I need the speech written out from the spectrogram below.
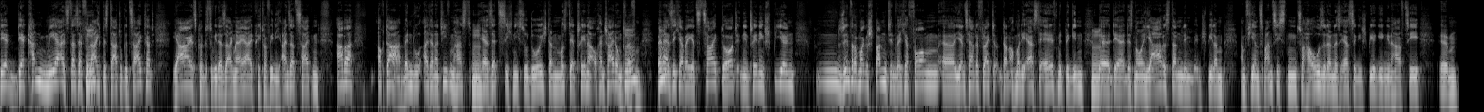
der, der kann mehr, als dass er vielleicht mhm. bis dato gezeigt hat. Ja, jetzt könntest du wieder sagen, naja, er kriegt doch wenig Einsatzzeiten, aber auch da, wenn du Alternativen hast und mhm. er setzt sich nicht so durch, dann muss der Trainer auch Entscheidungen treffen. Mhm. Wenn er sich aber jetzt zeigt, dort in den Trainingsspielen, sind wir doch mal gespannt, in welcher Form äh, Jens Hertel vielleicht dann auch mal die erste Elf mit Beginn hm. äh, der, des neuen Jahres dann im, im Spiel am, am 24. zu Hause dann das erste Spiel gegen den HFC, ähm,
